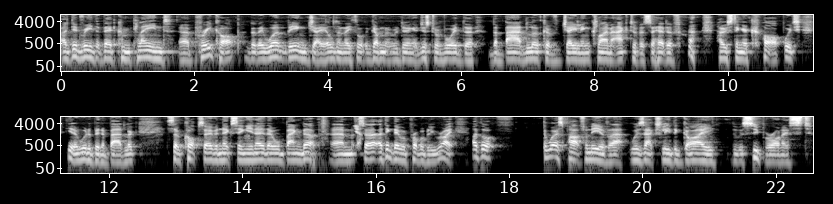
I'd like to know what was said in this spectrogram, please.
I, did read that they'd complained uh, pre-COP that they weren't being jailed, and they thought the government were doing it just to avoid the the bad look of jailing climate activists ahead of hosting a COP, which you know would have been a bad look. So COP's over. Next thing you know, they're all banged up. Um, yeah. So I think they were probably right. I thought the worst part for me of that was actually the guy that was super honest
